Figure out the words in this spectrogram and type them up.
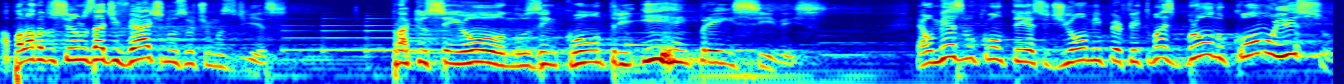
A palavra do Senhor nos adverte nos últimos dias, para que o Senhor nos encontre irrepreensíveis. É o mesmo contexto de homem perfeito, mas Bruno, como isso?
